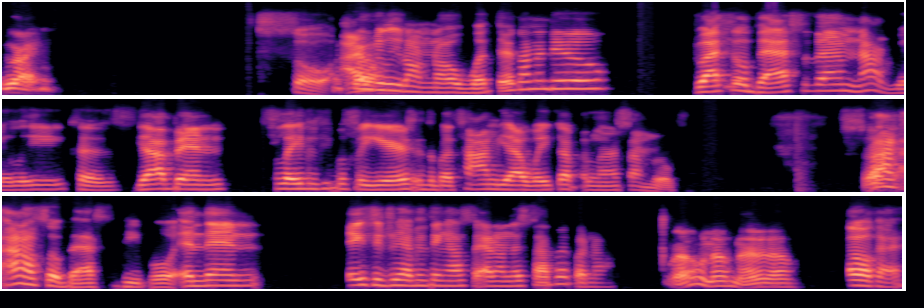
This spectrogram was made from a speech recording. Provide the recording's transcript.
right. So I really don't know what they're gonna do. Do I feel bad for them? Not really, because y'all been slaving people for years. And by the time y'all wake up and learn something real quick. So I, I don't feel bad for people. And then Ace, did you have anything else to add on this topic or no? Oh no, not at all. Okay.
